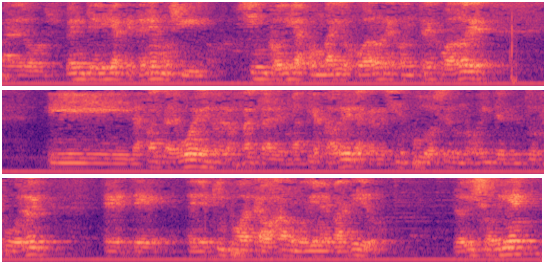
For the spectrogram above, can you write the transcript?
para los 20 días que tenemos y 5 días con varios jugadores, con 3 jugadores, y la falta de Bueno, la falta de Matías Cabrera, que recién pudo hacer unos 20 minutos de fútbol hoy, este, el equipo ha trabajado muy bien el partido. Lo hizo bien,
